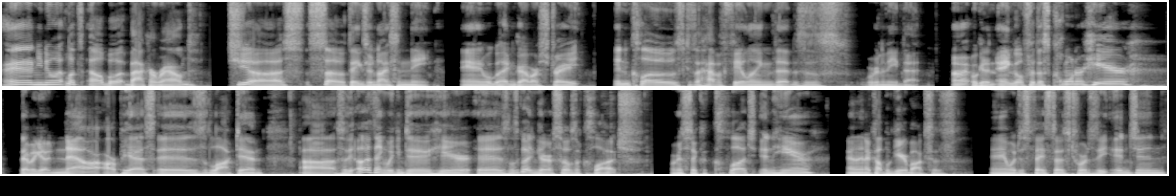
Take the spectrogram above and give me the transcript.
And you know what? Let's elbow it back around just so things are nice and neat. And we'll go ahead and grab our straight enclosed because I have a feeling that this is, we're to need that. All right, we'll get an angle for this corner here. There we go. Now our RPS is locked in. Uh, so the other thing we can do here is let's go ahead and get ourselves a clutch. We're gonna stick a clutch in here and then a couple gearboxes. And we'll just face those towards the engine.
